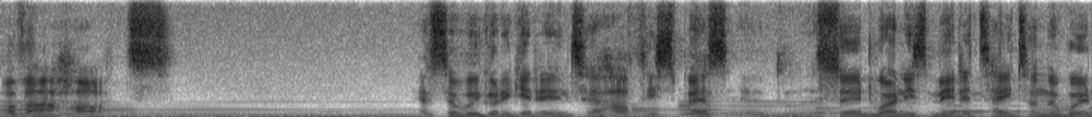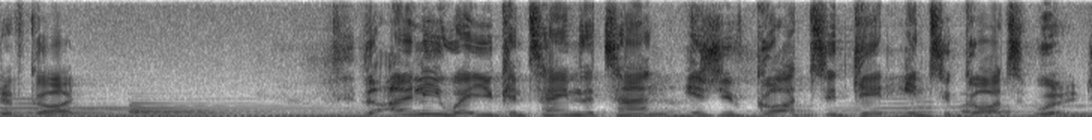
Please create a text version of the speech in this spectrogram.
of our hearts. And so we've got to get it into a healthy space. Third one is meditate on the Word of God. The only way you can tame the tongue is you've got to get into God's word.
